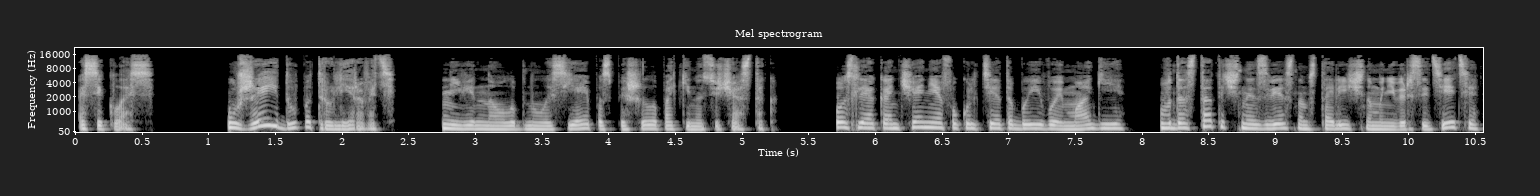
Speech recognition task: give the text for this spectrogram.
осеклась. Уже иду патрулировать. Невинно улыбнулась я и поспешила покинуть участок. После окончания факультета боевой магии в достаточно известном столичном университете,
